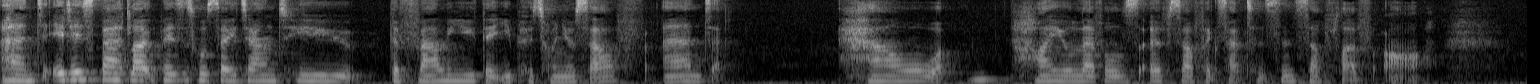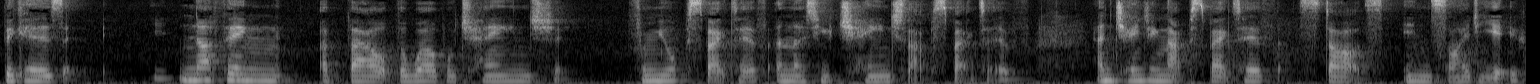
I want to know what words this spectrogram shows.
And it is bad luck, but it's also down to the value that you put on yourself and how high your levels of self acceptance and self love are because nothing about the world will change from your perspective unless you change that perspective. And changing that perspective starts inside you.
